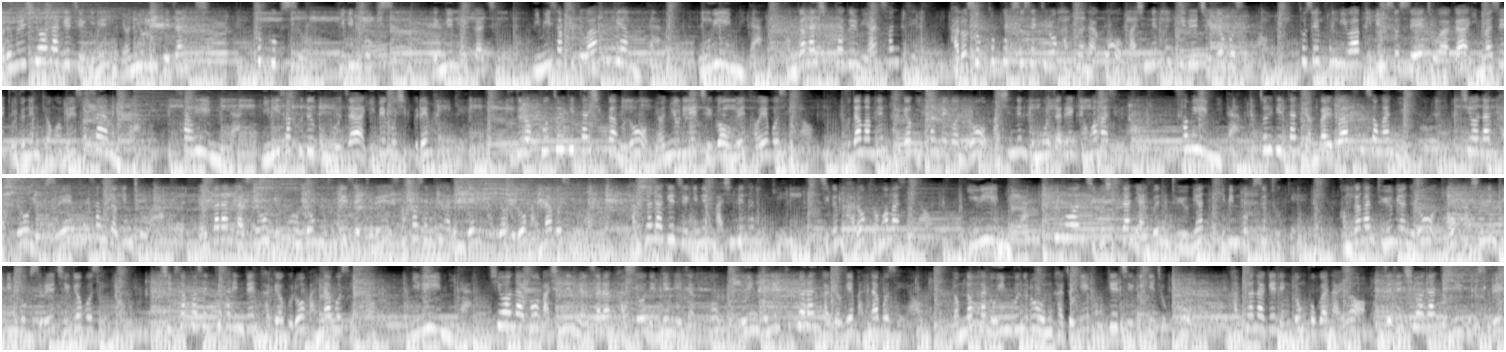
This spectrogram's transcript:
여름을 시원하게 즐기는 면 요리 대잔치. 톡국수, 비빔국수, 냉면일까지 미미사푸드와 함께합니다. 5위입니다. 건강한 식탁을 위한 선택. 가로속 톡국수 세트로 간편하고 맛있는 한 끼를 즐겨보세요. 톳의 풍미와 비빔소스의 조화가 입맛을 돋우는 경험을 선사합니다. 4위입니다. 미미사푸드 분모자 250g 한 개. 부드럽고 쫄깃한 식감으로 면 요리의 즐거움을 더해보세요. 부담 없는 가격 2,100원으로 맛있는 분모자를 경험하세요. 3위입니다. 쫄깃한 면발과 풍성한 유부. 시원한 가스오 육수의 환상적인 조화. 면사랑 가스오 유부 우동 두 개 세트를 4% 할인된 가격으로 만나보세요. 간편하게 즐기는 맛있는 한 끼. 지금 바로 경험하세요. 2위입니다. 풀무원 지구식단 얇은 두유면 비빔국수 두 개. 건강한 두유면으로 더욱 맛있는 비빔국수를 즐겨보세요. 24% 할인된 가격으로 만나보세요. 1위입니다. 시원하고 맛있는 면사랑 가스오 냉면 일장국 5인분을 특별한 가격에 만나보세요. 넉넉한 5인분으로 온 가족이 함께 즐기기 좋고 간편하게 냉동 보관하여 언제든 시원한 메밀국수를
